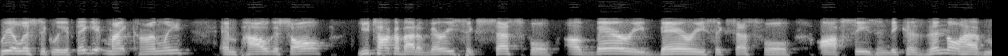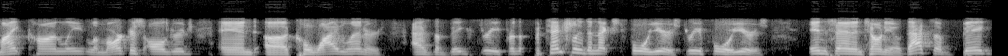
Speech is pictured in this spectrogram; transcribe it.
realistically, if they get Mike Conley and Paul Gasol, you talk about a very successful, a very very successful off season because then they'll have Mike Conley, LaMarcus Aldridge, and uh, Kawhi Leonard as the big three for the potentially the next four years, three or four years in San Antonio. That's a big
